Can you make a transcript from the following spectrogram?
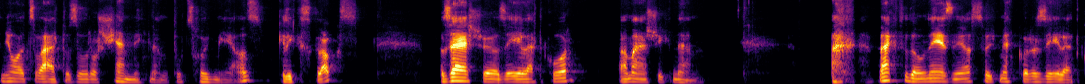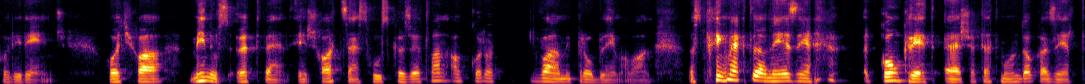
8 változóról semmit nem tudsz, hogy mi az, kliksz Az első az életkor, a másik nem. Meg tudom nézni azt, hogy mekkora az életkori range. Hogyha mínusz 50 és 620 között van, akkor ott valami probléma van. Azt még meg tudom nézni, konkrét esetet mondok, azért,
